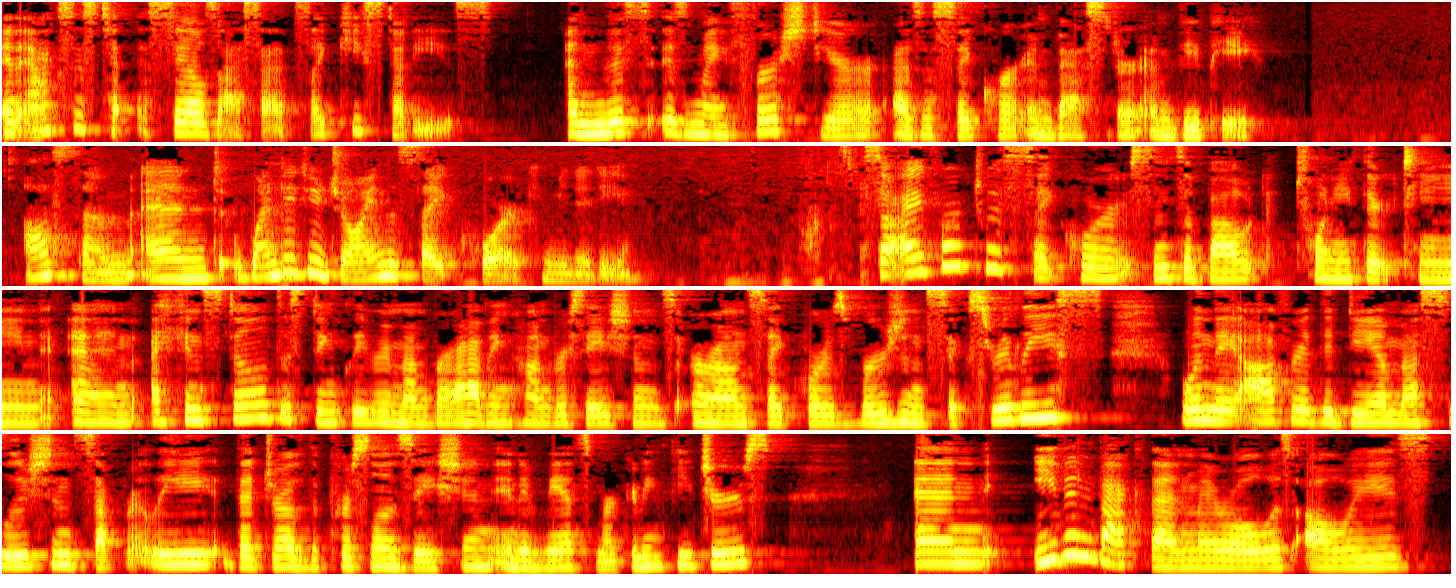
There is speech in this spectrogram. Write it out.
and access to sales assets like case studies. And this is my first year as a Sitecore Ambassador MVP. Awesome. And when did you join the Sitecore community? So I've worked with Sitecore since about 2013, and I can still distinctly remember having conversations around Sitecore's version 6 release when they offered the DMS solution separately that drove the personalization and advanced marketing features. And even back then, my role was always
